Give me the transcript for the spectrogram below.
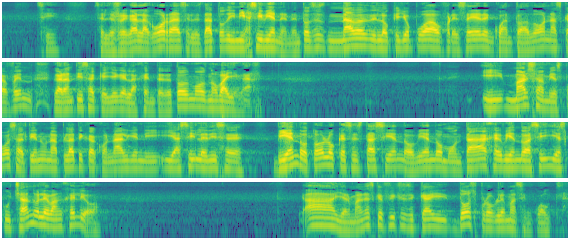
sí. Se les regala gorras, se les da todo y ni así vienen. Entonces, nada de lo que yo pueda ofrecer en cuanto a donas, café, garantiza que llegue la gente. De todos modos, no va a llegar. Y Marsha, mi esposa, tiene una plática con alguien y, así le dice, viendo todo lo que se está haciendo, viendo montaje, viendo así y escuchando el Evangelio. Ay, hermana, es que fíjese que hay dos problemas en Cuautla.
